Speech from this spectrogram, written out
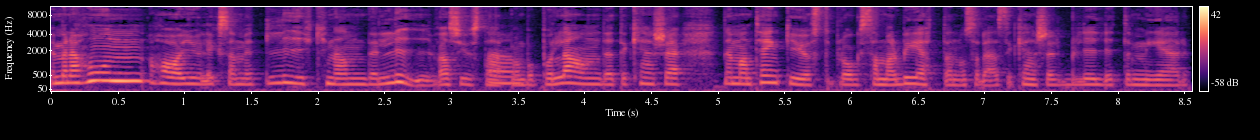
Jag menar hon har ju liksom ett liknande liv. Alltså just det här Ja. att man bor på landet. Det kanske, när man tänker just bloggsamarbeten och sådär så kanske det blir lite mer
